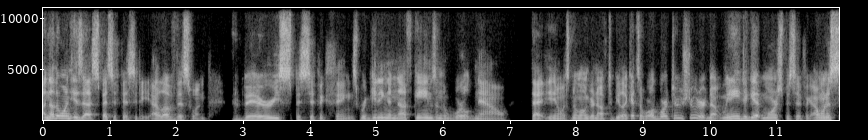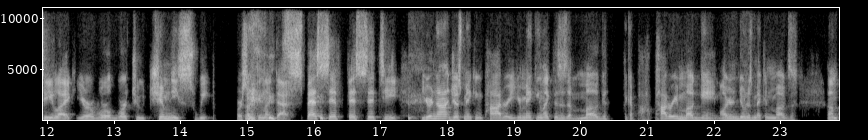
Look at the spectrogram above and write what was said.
another one is a uh, specificity. I love this one. Very specific things. We're getting enough games in the world now that you know it's no longer enough to be like it's a World War II shooter. No, we need to get more specific. I want to see like you're a World War II chimney sweep or something like that. Specificity. You're not just making pottery. You're making like this is a mug, like a pottery mug game. All you're doing is making mugs. Um,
